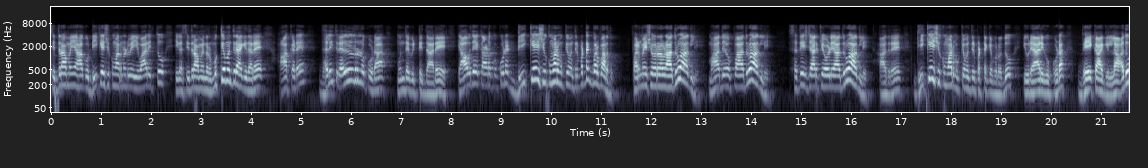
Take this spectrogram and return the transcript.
ಸಿದ್ದರಾಮಯ್ಯ ಹಾಗೂ ಡಿ ಕೆ ಶಿವಕುಮಾರ್ ನಡುವೆ ಈ ವಾರಿತ್ತು ಈಗ ಸಿದ್ದರಾಮಯ್ಯನವರು ಮುಖ್ಯಮಂತ್ರಿ ಆಗಿದ್ದಾರೆ. ಆ ಕಡೆ ದಲಿತರೆಲ್ಲರನ್ನು ಕೂಡ ಮುಂದೆ ಬಿಟ್ಟಿದ್ದಾರೆ. ಯಾವುದೇ ಕಾರಣಕ್ಕೂ ಕೂಡ ಡಿ ಕೆ ಶಿವಕುಮಾರ್ ಮುಖ್ಯಮಂತ್ರಿ ಪಟ್ಟಕ್ಕೆ ಬರಬಾರ್ದು. ಪರಮೇಶ್ವರ್ ಅವರಾದರೂ ಆಗಲಿ, ಮಹಾದೇವಪ್ಪ ಆದರೂ ಆಗಲಿ, ಸತೀಶ್ ಜಾರಕಿಹೊಳಿ ಆದರೂ ಆಗಲಿ, ಆದರೆ ಡಿ ಕೆ ಶಿವಕುಮಾರ್ ಮುಖ್ಯಮಂತ್ರಿ ಪಟ್ಟಕ್ಕೆ ಬರೋದು ಇವ್ರು ಯಾರಿಗೂ ಕೂಡ ಬೇಕಾಗಿಲ್ಲ. ಅದು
